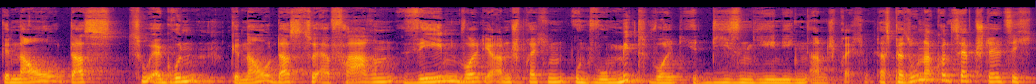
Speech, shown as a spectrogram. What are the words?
genau das zu ergründen, genau das zu erfahren, wen wollt ihr ansprechen und womit wollt ihr diesenjenigen ansprechen. Das Persona-Konzept stellt sich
